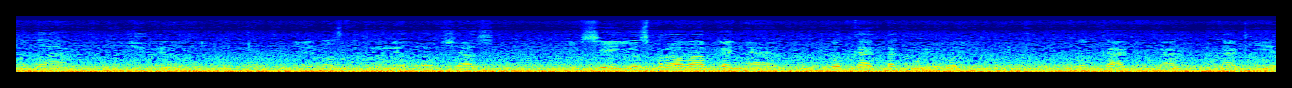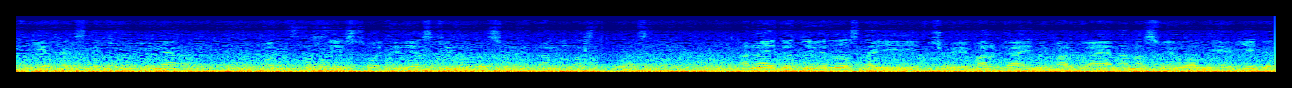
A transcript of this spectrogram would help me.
ну да, еще и 90 километров в час, и все ее справа обгоняют. Вот как такую, вот, вот как, как, как ехать с таким? У меня Она идет 90 и что, и моргай, не моргай, она на своей волне едет.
